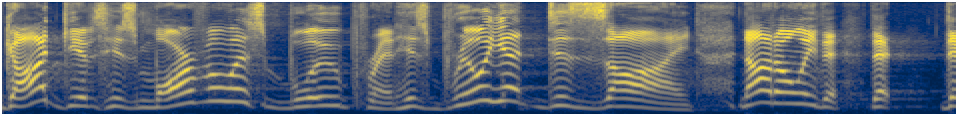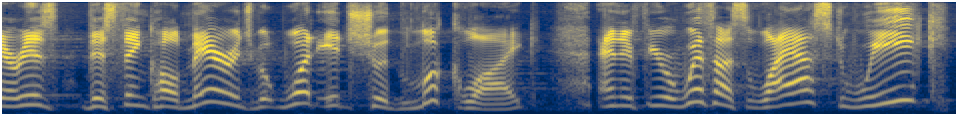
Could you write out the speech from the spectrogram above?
God gives his marvelous blueprint, his brilliant design, not only that, that there is this thing called marriage, but what it should look like. And if you're with us last week,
